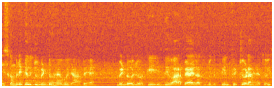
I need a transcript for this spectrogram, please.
इस कमरे के लिए जो विंडो है, वो यहाँ पे है। विंडो जो कि इस दीवार पे आएगा तो जो कि तीन फीट चौड़ा है तो इस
